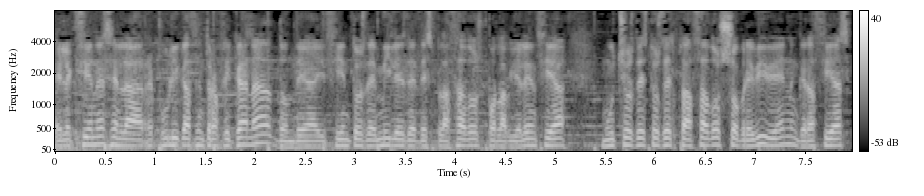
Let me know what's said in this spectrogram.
Elecciones en la República Centroafricana, donde hay cientos de miles de desplazados por la violencia. Muchos de estos desplazados sobreviven gracias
